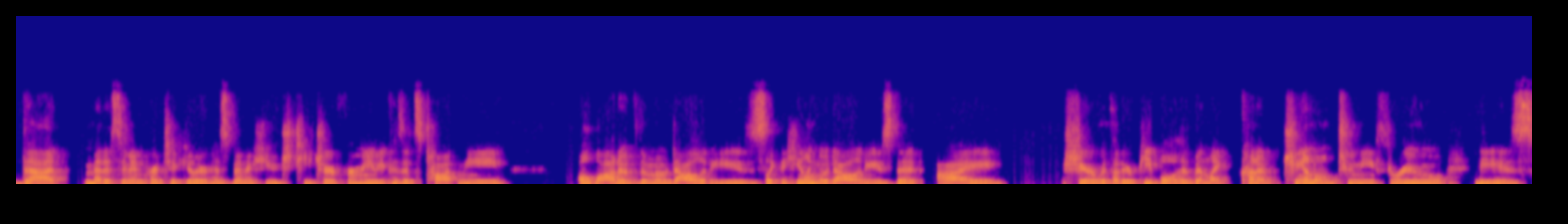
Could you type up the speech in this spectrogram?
that medicine in particular has been a huge teacher for me because it's taught me a lot of the modalities, like the healing modalities that I share with other people has been like kind of channeled to me through these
